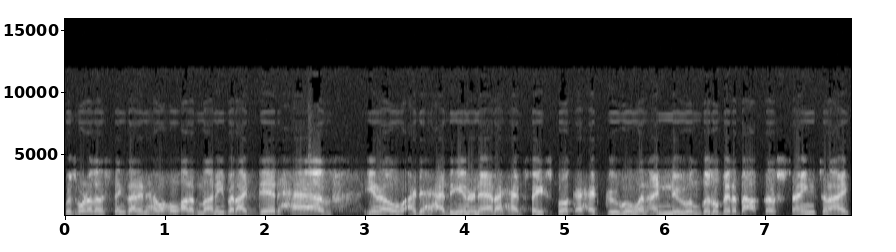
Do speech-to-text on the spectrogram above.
it was one of those things. I didn't have a whole lot of money, but I did have, you know, I had the internet, I had Facebook, I had Google, and I knew a little bit about those things. And I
